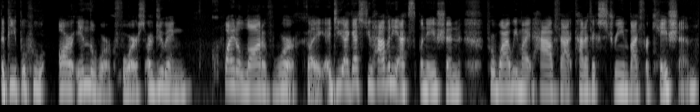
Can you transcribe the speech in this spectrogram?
the people who are in the workforce are doing quite a lot of work. Like, do you, I guess, do you have any explanation for why we might have that kind of extreme bifurcation?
